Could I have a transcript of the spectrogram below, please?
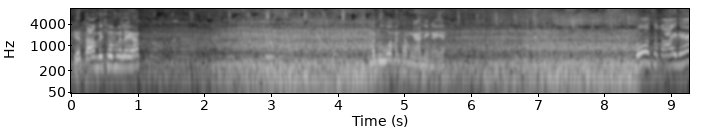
เดี๋ยวตามไปชมกันเลยครับ มาดูว่ามันทำงานยังไงอะ อ้สบายแท้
